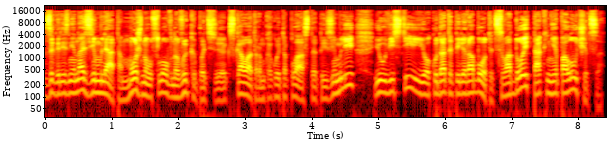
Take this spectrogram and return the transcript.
загрязнена земля, там можно условно выкопать экскаватором какой-то пласт этой земли и увести ее куда-то переработать. С водой так не получится.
